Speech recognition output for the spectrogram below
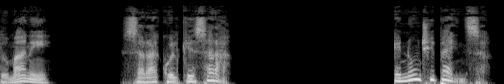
Domani sarà quel che sarà. E non ci pensa.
